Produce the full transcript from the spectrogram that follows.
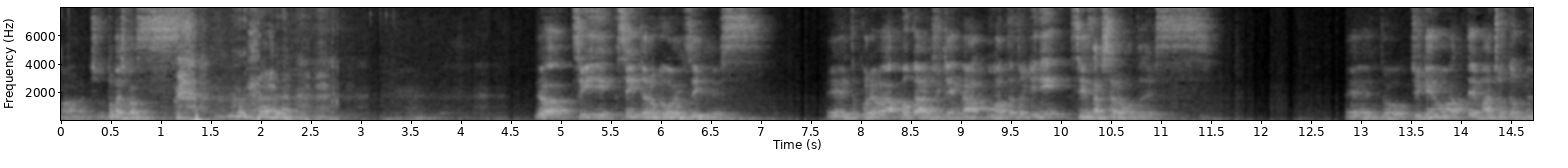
まあちょっと飛ばします。では次にセイント6号についてです、えーと、これは僕が受験が終わった時に制作したロボットです。えー、と受験終わって、まあ、ちょっと難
